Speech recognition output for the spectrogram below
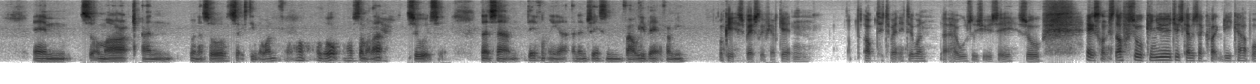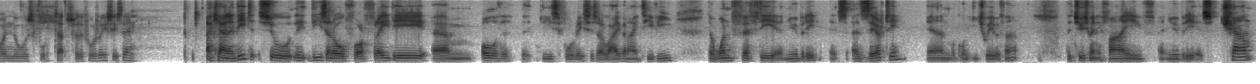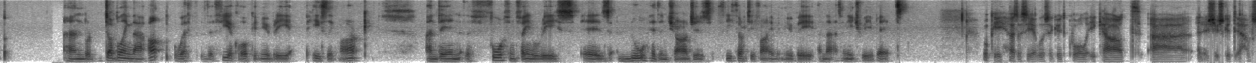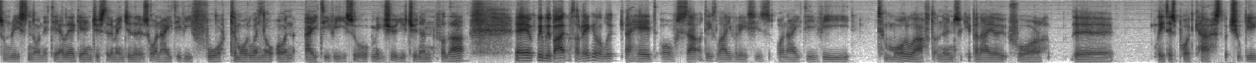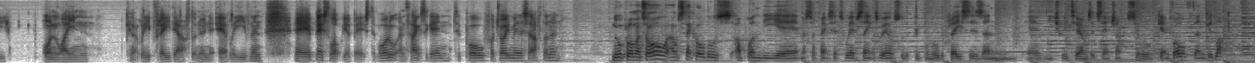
um, sort of mark. And when I saw sixteen to one, I thought, oh, although I'll have some of that. So it's that's um, definitely a, an interesting value bet for me. Okay, especially if you're getting up to 20 to 1 at Hills, as you say. So, excellent stuff. So, can you just give us a quick recap on those four tips for the four races then? I can indeed. So, the, these are all for Friday. Um, all of the, the, these four races are live on ITV. The 150 at Newbury, it's Azzerti, and we're going each way with that. The 225 at Newbury, is Champ, and we're doubling that up with the 3 o'clock at Newbury, Paisley Park. And then the fourth and final race is no hidden charges, 335 at Newbury, and that's an each way bet. Okay, as I say, it was a good quality card, uh, and it's just good to have some racing on the telly again, just to remind you that it's on ITV4 tomorrow and not on ITV, so make sure you tune in for that. Uh, we'll be back with a regular look ahead of Saturday's live races on ITV tomorrow afternoon, so keep an eye out for the latest podcast, which will be online kind of late Friday afternoon, early evening. Uh, best luck with your bets tomorrow, and thanks again to Paul for joining me this afternoon. No problem at all. I'll stick all those up on the uh, Mr. Fixit's website as well so that people know the prices and uh, each way terms, etc. So get involved and good luck.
